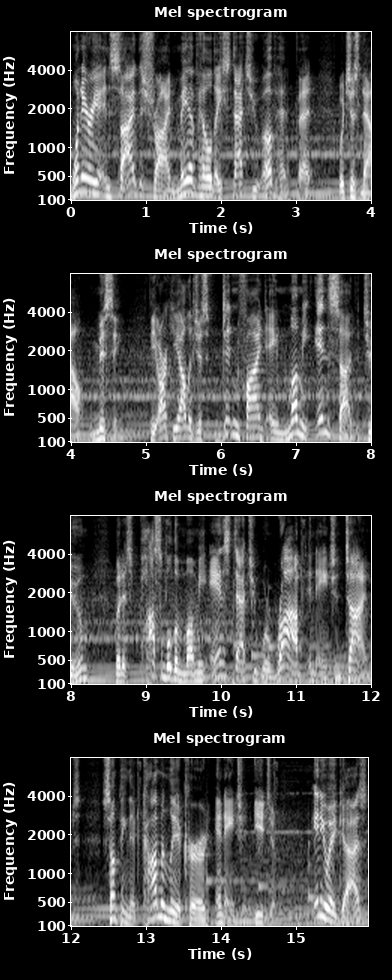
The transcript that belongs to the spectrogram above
One area inside the shrine may have held a statue of Hetpet, which is now missing. The archaeologists didn't find a mummy inside the tomb, but it's possible the mummy and statue were robbed in ancient times something that commonly occurred in ancient Egypt. Anyway guys,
